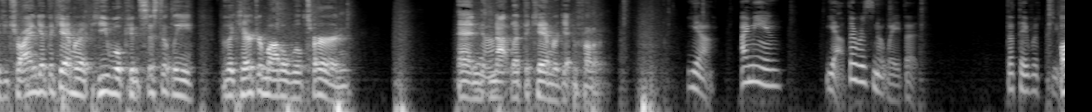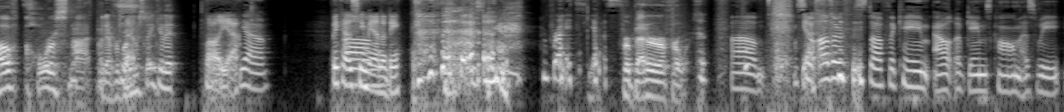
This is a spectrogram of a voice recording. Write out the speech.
If you try and get the camera, he will consistently, the character model will turn and Yeah. not let the camera get in front of him. Yeah, I mean, yeah, there was no way that that they would do. Of course not, but everybody was thinking it. Well, yeah, Yeah, because Um, humanity. right. Yes. For better or for worse. Um, so Yes. other stuff that came out of Gamescom, as we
